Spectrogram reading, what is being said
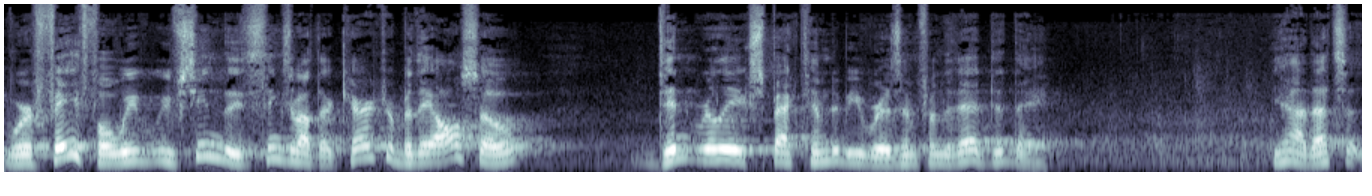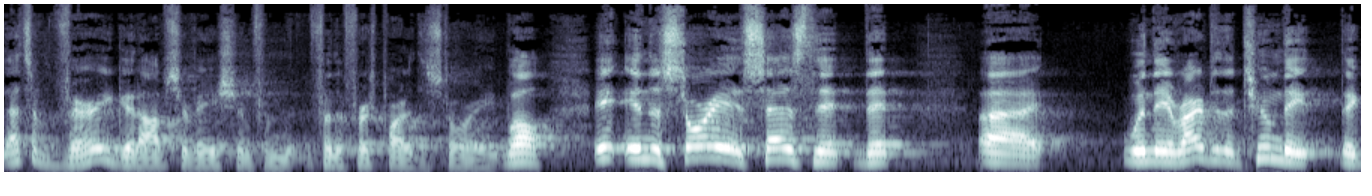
were faithful. We, we've seen these things about their character, but they also didn't really expect him to be risen from the dead, did they? Yeah, that's a, that's a very good observation from from the first part of the story. Well, in, in the story, it says that that uh, when they arrived at the tomb, they, they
